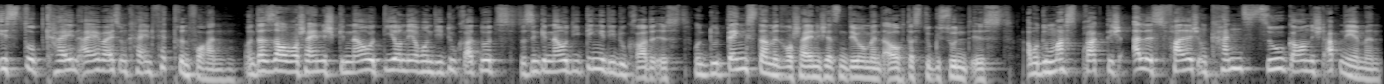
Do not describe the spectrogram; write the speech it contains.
ist dort kein Eiweiß und kein Fett drin vorhanden. Und das ist aber wahrscheinlich genau die Ernährung, die du gerade nutzt. Das sind genau die Dinge, die du gerade isst. Und du denkst damit wahrscheinlich jetzt in dem Moment auch, dass du gesund isst. Aber du machst praktisch alles falsch und kannst so gar nicht abnehmen.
